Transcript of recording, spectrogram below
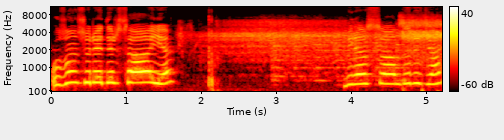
Uzun süredir sağayım. Biraz saldıracağım.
